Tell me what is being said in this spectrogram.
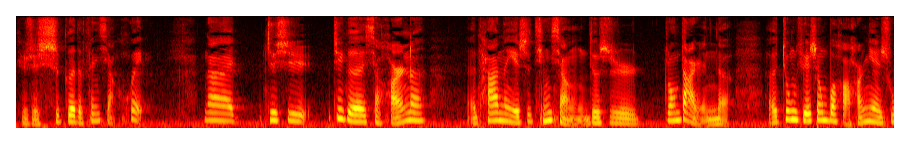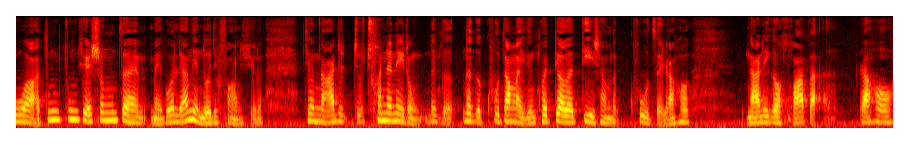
就是诗歌的分享会。那就是这个小孩呢，呃，他呢也是挺想就是装大人的。呃，中学生不好好念书啊，中中学生在美国两点多就放学了。就拿着，就穿着那种那个那个裤裆啊，已经快掉在地上的裤子，然后拿着一个滑板，然后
